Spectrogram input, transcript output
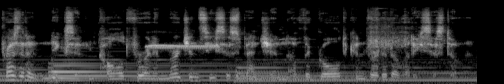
President Nixon called for an emergency suspension of the gold convertibility system.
